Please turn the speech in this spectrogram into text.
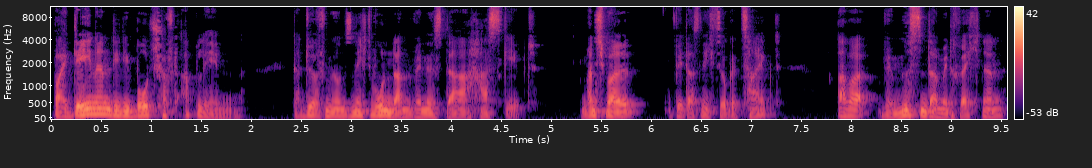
bei denen, die die Botschaft ablehnen, da dürfen wir uns nicht wundern, wenn es da Hass gibt. Manchmal wird das nicht so gezeigt, aber wir müssen damit rechnen,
